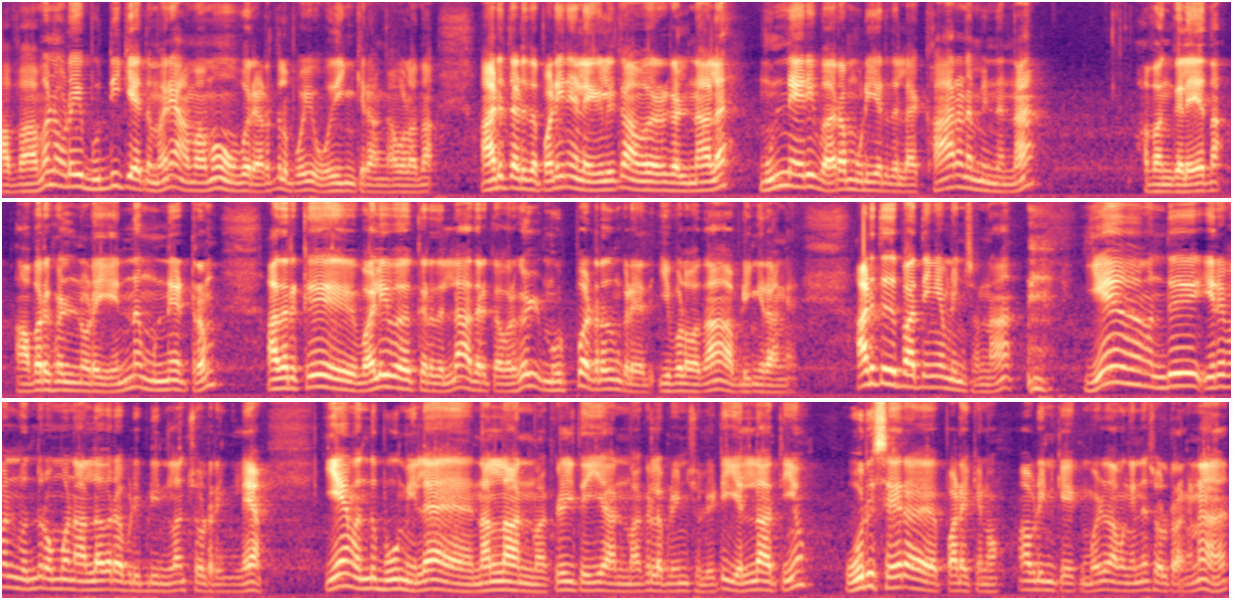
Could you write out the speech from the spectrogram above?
அவன் அவனுடைய புத்திக்கு ஏற்ற மாதிரி அவன் அவன் ஒவ்வொரு இடத்துல போய் ஒதுங்கிக்கிறாங்க அவ்வளோதான் அடுத்தடுத்த படிநிலைகளுக்கு அவர்களால் முன்னேறி வர முடியறதில்ல. காரணம் என்னென்னா அவங்களே தான் அவர்களுடைய என்ன முன்னேற்றம் அதற்கு வழிவகுக்கிறது இல்லை அதற்கு அவர்கள் முற்படுறதும் கிடையாது. இவ்வளோ தான் அப்படிங்கிறாங்க. அடுத்தது பார்த்தீங்க அப்படின்னு சொன்னால் ஏன் வந்து இறைவன் வந்து ரொம்ப நல்லவர் அப்படி இப்படின்லாம் சொல்கிறீங்க இல்லையா? ஏன் வந்து பூமியில் நல்ல ஆன்மாக்கள் தெய்ய ஆன்மாக்கள் அப்படின்னு சொல்லிட்டு எல்லாத்தையும் ஒரு சேர படைக்கணும் அப்படின்னு கேட்கும்போது அவங்க என்ன சொல்கிறாங்கன்னா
